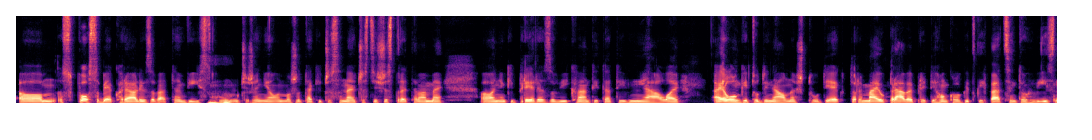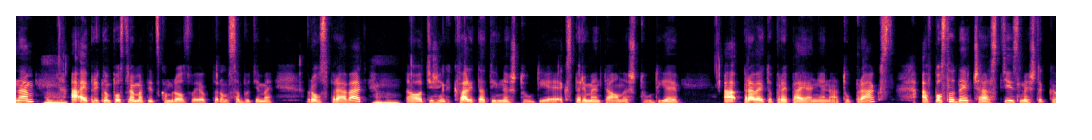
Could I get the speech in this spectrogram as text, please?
um, spôsoby, ako realizovať ten výskum. Uh-huh. Čiže nielen možno taký, čo sa najčastejšie stretávame, uh, nejaký prierezový, kvantitatívny, ale aj longitudinálne štúdie, ktoré majú práve pri tých onkologických pacientoch význam uh-huh. a aj pri tom posttraumatickom rozvoji, o ktorom sa budeme rozprávať. Uh-huh. Tiež nejaké kvalitatívne štúdie, experimentálne štúdie a práve to prepájanie na tú prax. A v poslednej časti sme ešte tak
